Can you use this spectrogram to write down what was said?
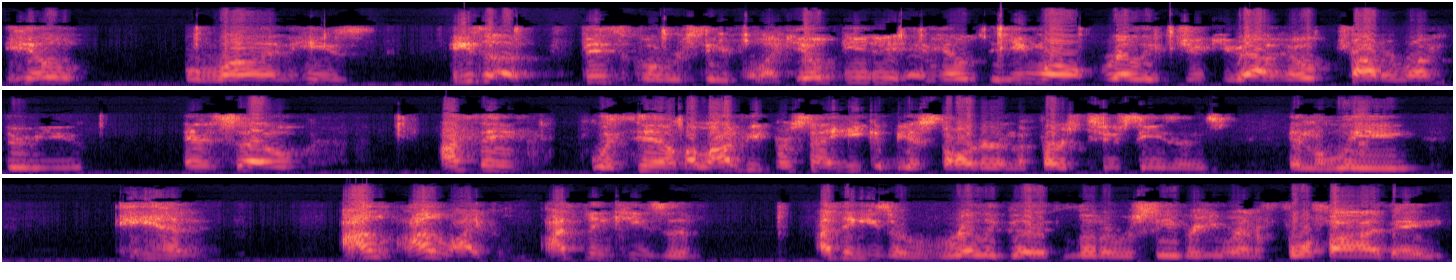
he'll run. He's he's a physical receiver. Like he'll get it and he'll he won't really juke you out. He'll try to run through you. And so I think with him, a lot of people are saying he could be a starter in the first two seasons in the league. And I I like him. I think he's a I think he's a really good little receiver. He ran a four five eight.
